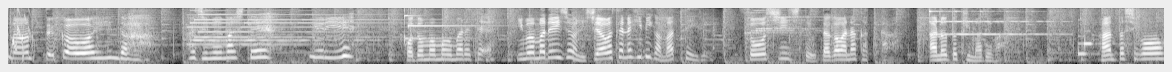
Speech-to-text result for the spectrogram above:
なんて可愛いんだ。はじめましてユリ。子供も生まれて今まで以上に幸せな日々が待っている。そう信じて疑わなかった。あの時までは。半年後。はい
